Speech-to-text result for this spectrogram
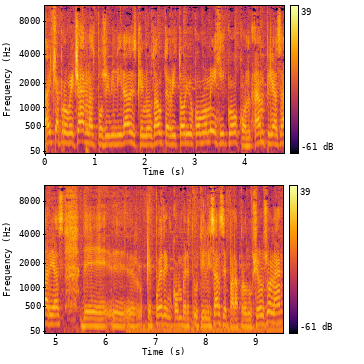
hay que aprovechar las posibilidades que nos da un territorio como México, con amplias áreas de, eh, que pueden utilizarse para producción solar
